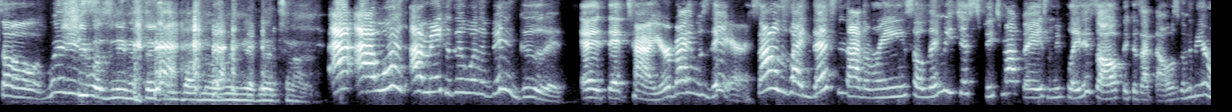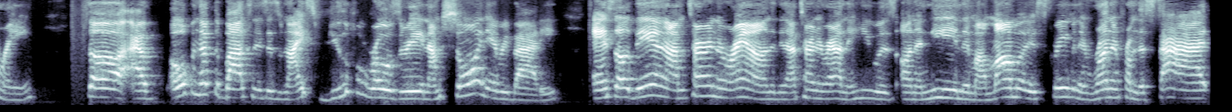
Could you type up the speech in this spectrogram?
So she wasn't even thinking about no ring at that time. I, I was, I mean, because it would have been good at that time. Everybody was there, so I was like, "That's not a ring." So let me just fix my face. Let me play this off because I thought it was going to be a ring. So I opened up the box and it's this nice, beautiful rosary, and I'm showing everybody. And so then I'm turning around, and then I turned around, and he was on a knee, and then my mama is screaming and running from the side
